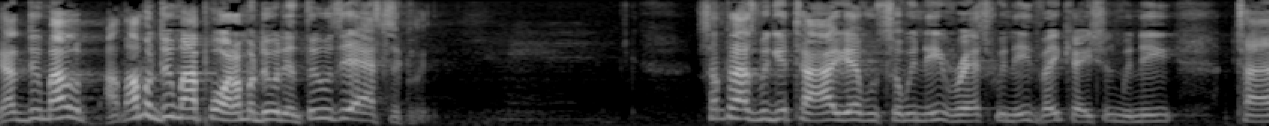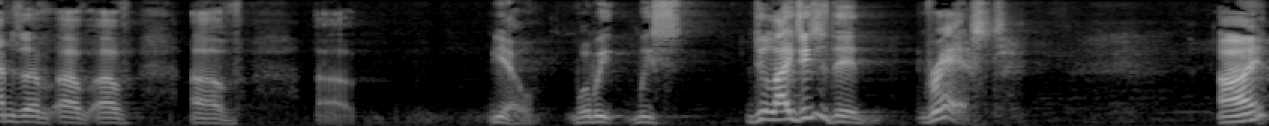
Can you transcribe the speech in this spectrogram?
Got to do my. I'm gonna do my part. I'm gonna do it enthusiastically. Sometimes we get tired, yeah, so we need rest, we need vacation, we need times of of of, of uh, you know where we we do like Jesus did, rest. All right.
